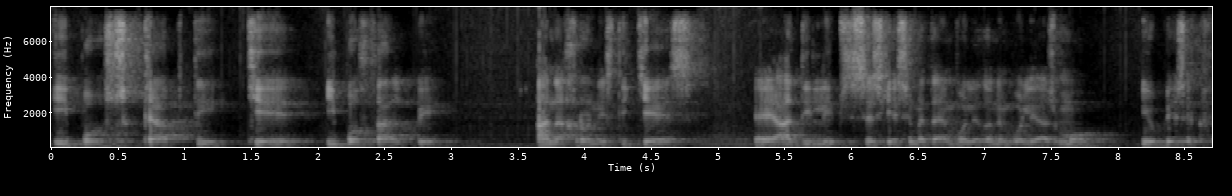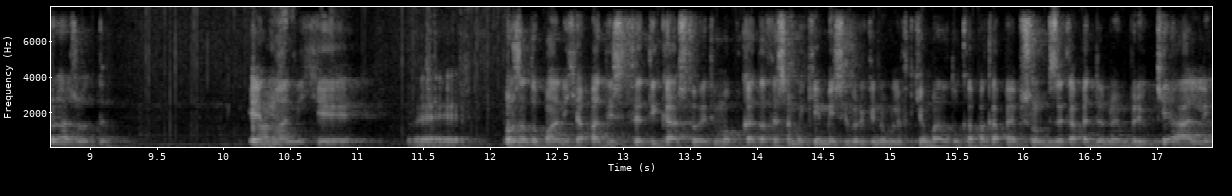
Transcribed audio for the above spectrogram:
υποσκάπτει και υποθάλπει αναχρονιστικές ε, αντιλήψεις σε σχέση με τα εμβόλια, τον εμβολιασμό, οι οποίες εκφράζονται. Ενώ αν είχε, ε, πώς να το πω, αν είχε απαντήσει θετικά στο αίτημα που καταθέσαμε και εμείς η Ευρωκοινοβουλευτική Ομάδα του ΚΚΠ τις 15 Νοεμβρίου και άλλοι,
